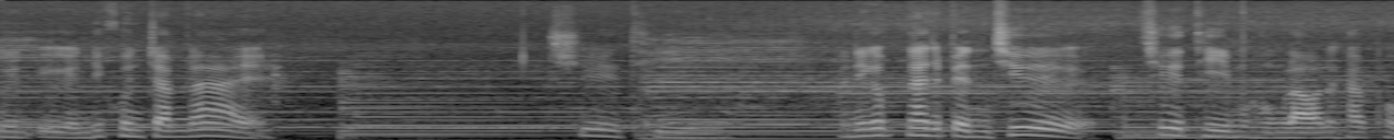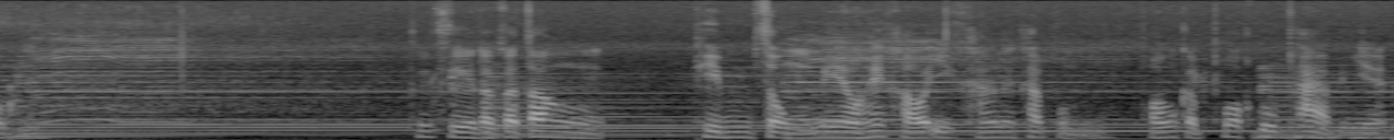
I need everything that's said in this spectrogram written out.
อื่น ๆ ที่คุณจำได้ ชื่อทีม อันนี้ก็น่าจะเป็นชื่อชื่อทีมของเรานะครับผม ก็คือเราก็ต้อง พิมพ์ส่งเมลให้เขาอีกครั้งนะครับ ผมพร้อมกับพวกรูปภาพอย่างเงี้ย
